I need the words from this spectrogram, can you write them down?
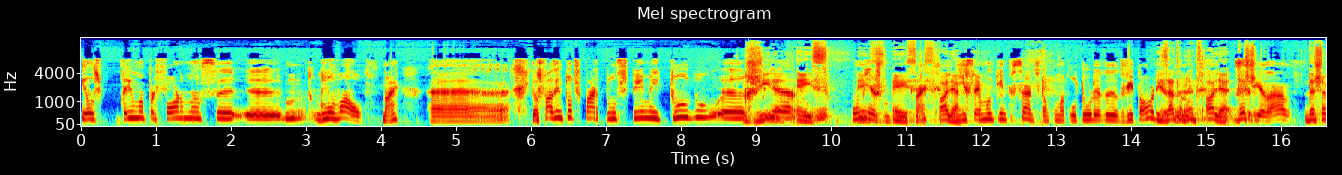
eles têm uma performance uh, global, não é? Uh, eles fazem todos parte de um sistema e tudo uh, gira, é isso o é mesmo. Isso, é isso. É? Olha, e isso é muito interessante. Estão com uma cultura de, de vitória. Exatamente. De, Olha, de deixa, seriedade. Deixa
